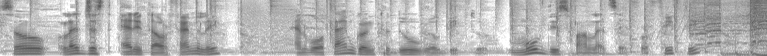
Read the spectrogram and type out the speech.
So let's just edit our family and what I'm going to do will be to move this one let's say for 50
